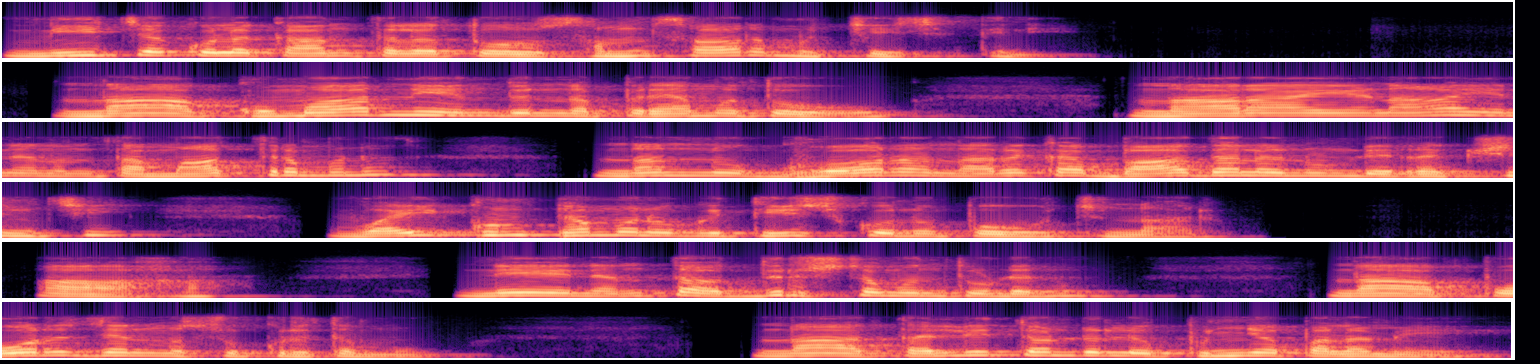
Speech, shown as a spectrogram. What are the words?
నీచ కులకాంతలతో సంసారము చేసి తిని నా కుమార్ని ఎందున్న ప్రేమతో నారాయణ ఎనంత మాత్రమున నన్ను ఘోర నరక బాధల నుండి రక్షించి వైకుంఠమునకు తీసుకొని పోవుచున్నారు. ఆహా నేనెంత అదృష్టవంతుడను? నా పూర్వజన్మ సుకృతము. నా తల్లిదండ్రుల పుణ్యఫలమే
